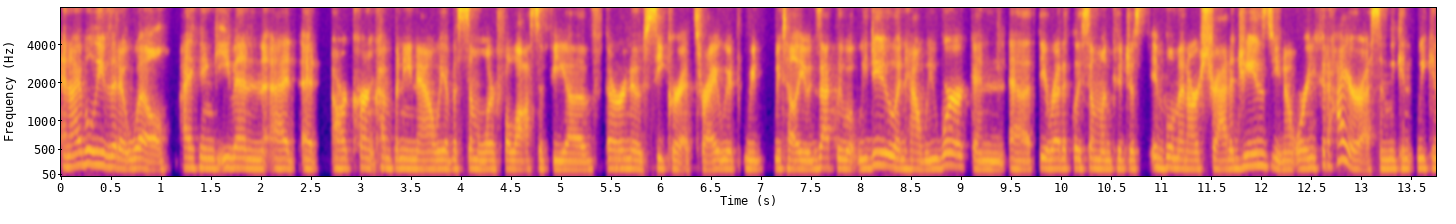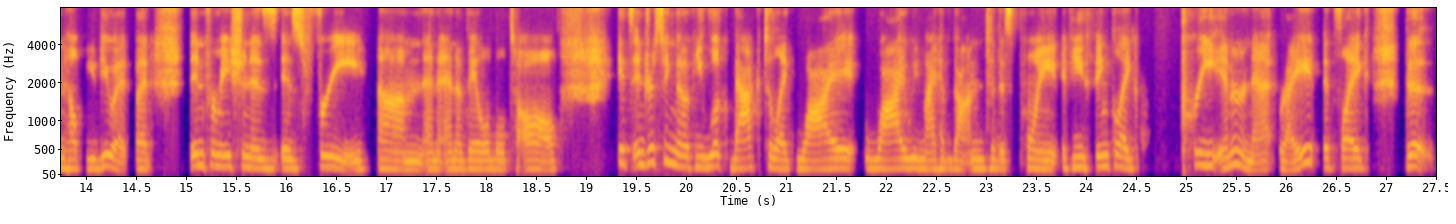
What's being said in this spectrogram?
And I believe that it will. I think even at, at, our current company now, we have a similar philosophy of there are no secrets, right? We, we, we tell you exactly what we do and how we work. And uh, theoretically, someone could just implement our strategies, you know, or you could hire us and we can, we can help you do it. But the information is, is free um, and, and available to all. It's interesting though, if you look back to like why, why we might have gotten to this point, if you think like pre-internet, right? It's like the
